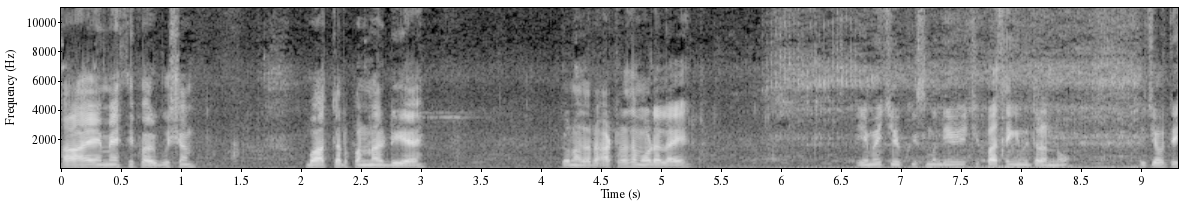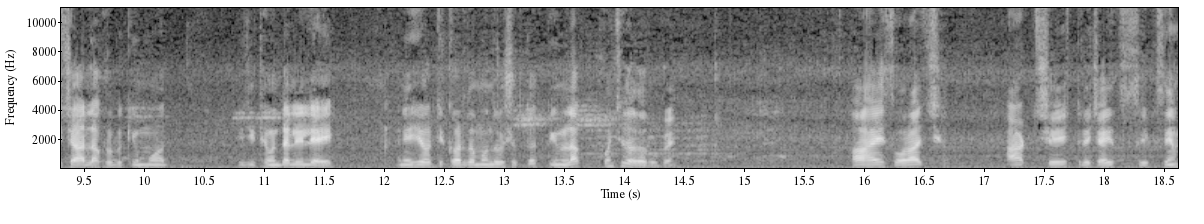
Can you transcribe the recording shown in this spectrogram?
हा आहे सी फर्ग्युशन बहात्तर पन्नास डी आहे दोन हजार अठराचा मॉडेल आहे. एम एच एकवीसमध्ये याची पासिंग आहे मित्रांनो. त्याच्यावरती चार लाख रुपये किंमत याची ठेवण्यात आलेली आहे. आणि याच्यावरती कर्ज मंजूर होऊ शकतं. तीन लाख पंचवीस हजार रुपये. हा आहे स्वराज आठशे त्रेचाळीस सिक्स एम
